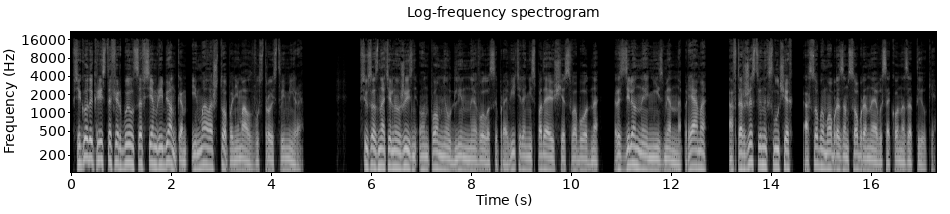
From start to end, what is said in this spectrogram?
В те годы Кристофер был совсем ребенком и мало что понимал в устройстве мира. Всю сознательную жизнь он помнил длинные волосы правителя, не спадающие свободно, разделенные неизменно прямо, а в торжественных случаях особым образом собранные высоко на затылке.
